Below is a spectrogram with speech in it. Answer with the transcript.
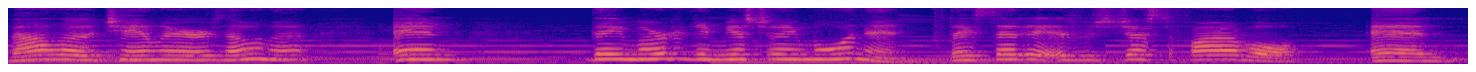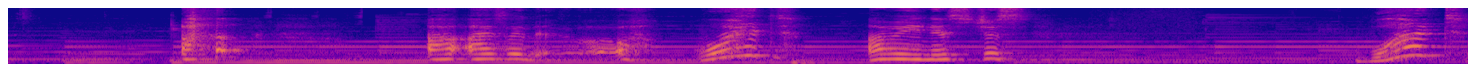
Vallow, Chandler, Arizona, and they murdered him yesterday morning. They said it was justifiable." And I, I said, uh, "What?" I mean, it's just what?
